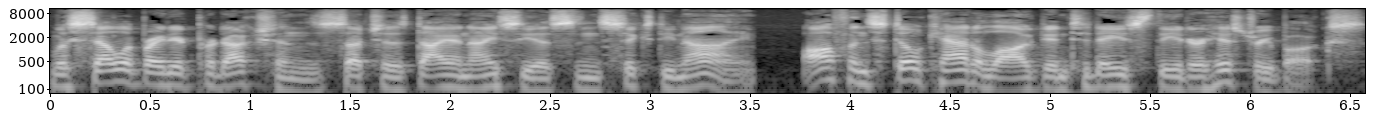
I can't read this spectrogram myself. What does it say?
with celebrated productions such as Dionysius in 69 often still cataloged in today's theater history books.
